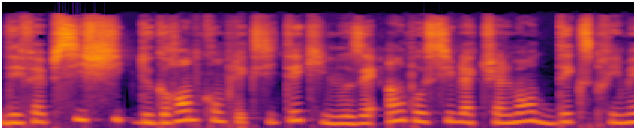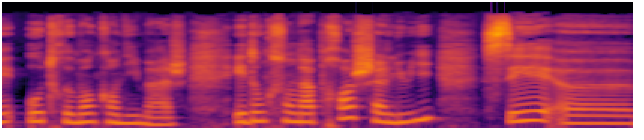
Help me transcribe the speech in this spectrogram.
des faits psychiques de grande complexité qu'il nous est impossible actuellement d'exprimer autrement qu'en images. Et donc son approche à lui, c'est euh,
